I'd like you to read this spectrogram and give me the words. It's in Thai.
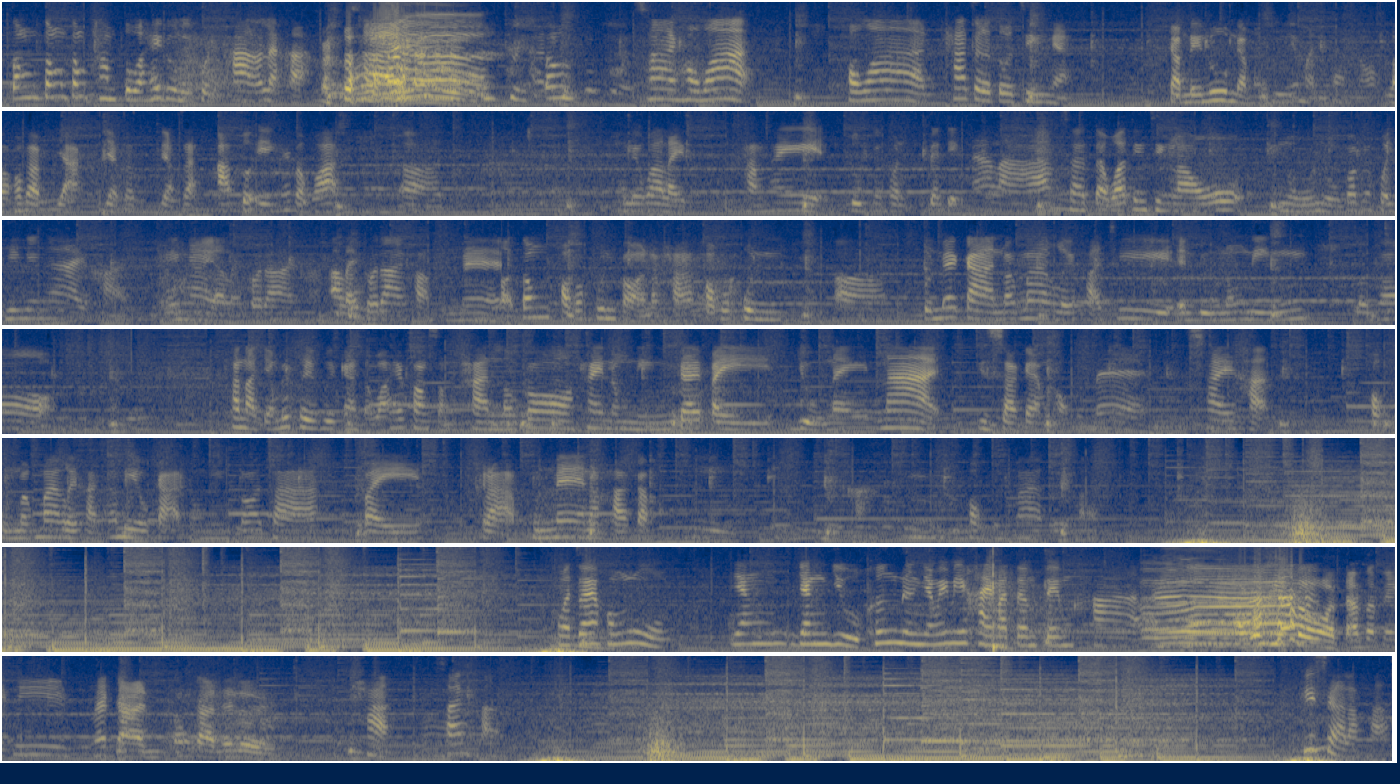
ต้องต้องต้องทำตัวให้ดูมีคุณค่าแล้วแหละค่ะใช่ต้องใช่เพราะว่า เพราะว่าถ้าเจอตัวจริงเนี่ยกับในรูปเนี่ยมันคือไม่เหมือนกันเนาะเราก็แบบอยากอยากจะอยากจะอัพตัวเองให้แบบว่า เขาเรียกว่าอะไรทำให้ดูเป็นคนเป็นเด็กน่ารักใช่แต่ว่าจริงๆแล้วหนูหนูก็เป็นคนที่ง่าย ๆ ค่ะ ง่ายๆอะไรก็ได้ค่ะอะไรก็ได้ค่ะคุณแม่ต้องขอบพระคุณก่อนนะคะ ขอบพระคุณคุณแม่การมากๆเลยค่ะ ที่เอ็นดูน้องนิ้งแล้วก็ขนาดยังไม่เคยคุยกันแต่ว่าให้ความสำคัญ แล้วก็ให้น้องนิ้งได้ไปอยู่ในหน้าอินสตาแกรมของคุณแม่ ใช่ค่ะ ขอบคุณมากๆเลยค่ะ ถ้ามีโอกาสน้องนิ้งก็จะไปกราบคุณแม่นะคะกับ ค่ะอืมขอบคุณมากเลยค่ะหัวใจของหนูยังยังอยู่ครึ่งหนึงยังไม่มีใครมาเติมเต็มค่ะเขาก็คือโสดตามสเปคที่แม่การต้องการได้เลย ค่ะ ใช่ค่ะ พี่เสือล่ะคะ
